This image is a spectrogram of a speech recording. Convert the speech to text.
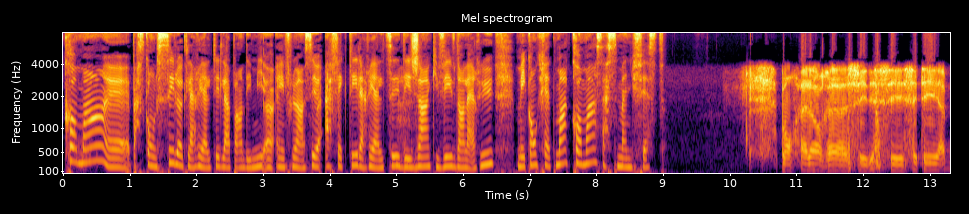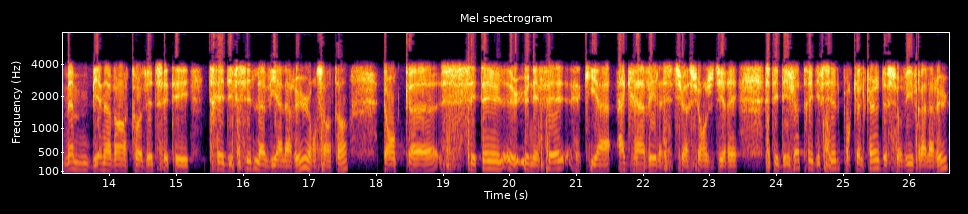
comment, euh, parce qu'on le sait là, que la réalité de la pandémie a influencé, a affecté la réalité des gens qui vivent dans la rue, mais concrètement, comment ça se manifeste? Bon, alors euh, c'était même bien avant Covid, c'était très difficile la vie à la rue, on s'entend. Donc euh, c'était un effet qui a aggravé la situation, je dirais. C'était déjà très difficile pour quelqu'un de survivre à la rue,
